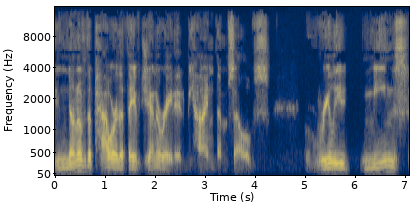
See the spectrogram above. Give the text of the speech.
none of the power that they've generated behind themselves really means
